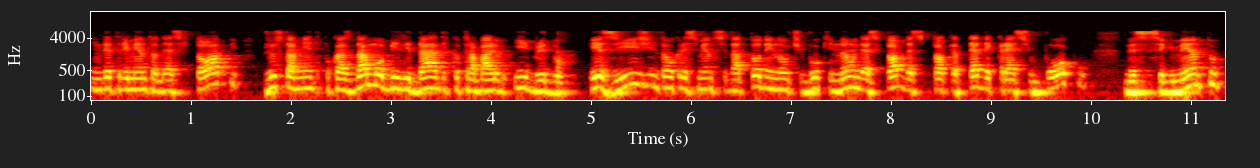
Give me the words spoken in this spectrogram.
em detrimento a desktop justamente por causa da mobilidade que o trabalho híbrido exige. Então, o crescimento se dá todo em notebook, não em desktop. Desktop até decresce um pouco nesse segmento.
